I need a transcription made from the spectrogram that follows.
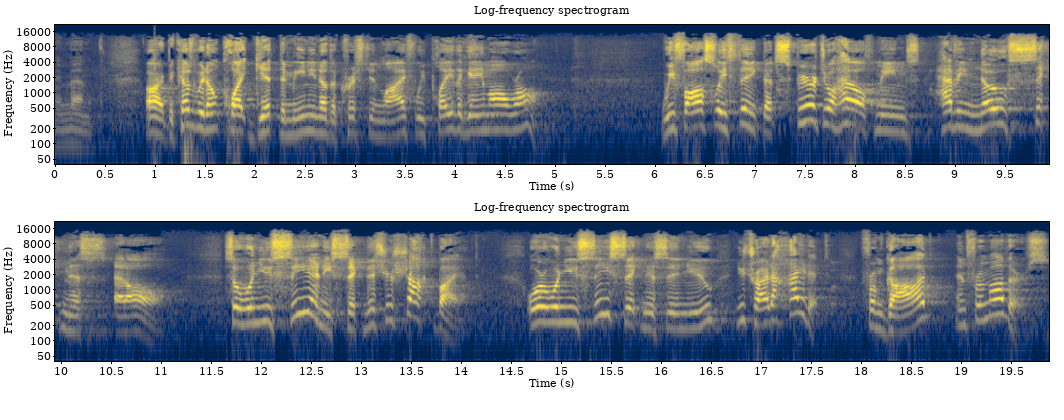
Amen. All right, because we don't quite get the meaning of the Christian life, we play the game all wrong. We falsely think that spiritual health means having no sickness at all. So when you see any sickness, you're shocked by it. Or when you see sickness in you, you try to hide it from God and from others.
